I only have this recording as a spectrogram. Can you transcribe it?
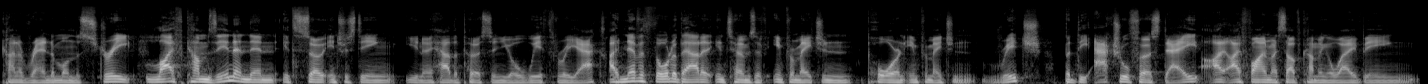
kind of random on the street. Life comes in, and then it's so interesting, you know, how the person you're with reacts. I never thought about it in terms of information poor and information rich, but the actual first date, I, I find myself coming away being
